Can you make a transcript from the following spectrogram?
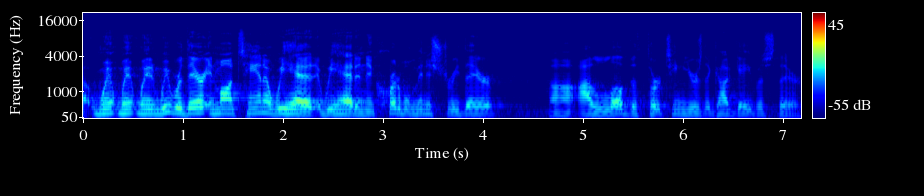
Uh, when, when, when, we were there in Montana, we had, we had an incredible ministry there. Uh, I love the 13 years that God gave us there.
